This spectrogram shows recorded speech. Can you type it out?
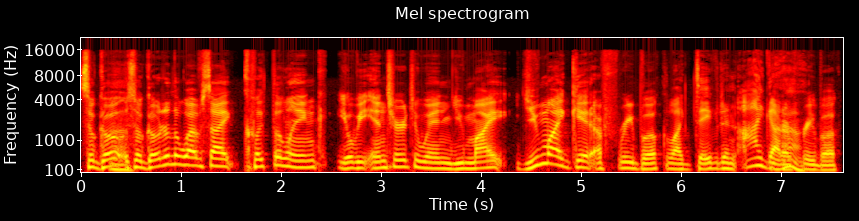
So go so go to the website, click the link, you'll be entered to win. You might you might get a free book like David and I got Yeah. a free book.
